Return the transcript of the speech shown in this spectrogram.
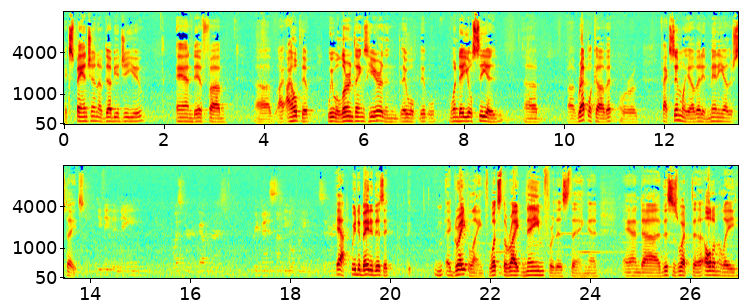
expansion of WGU. And if um, I, I hope that we will learn things here, then they will. It will one day you'll see a, uh, a replica of it or a facsimile of it in many other states. Do you think the name Western Governors prevents some people from even considering? it? Yeah, we debated this at, at great length. What's the right name for this thing? And, and uh, this is what uh, ultimately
